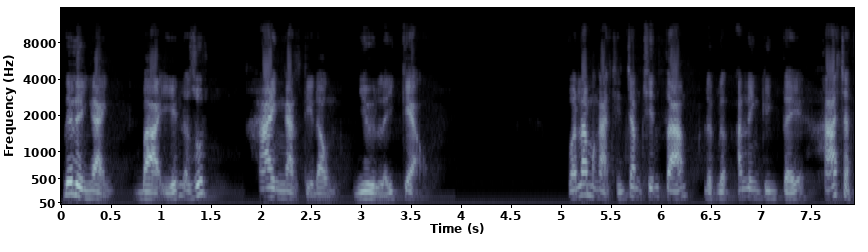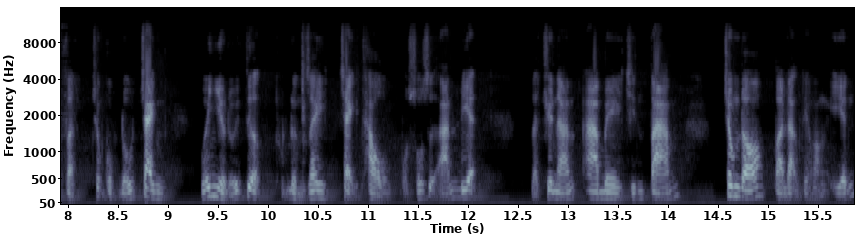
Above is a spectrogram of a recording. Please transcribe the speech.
Đây là hình ảnh bà Yến đã rút 2.000 tỷ đồng như lấy kẹo. Vào năm 1998, lực lượng an ninh kinh tế khá chật vật trong cuộc đấu tranh với nhiều đối tượng thuộc đường dây chạy thầu một số dự án điện là chuyên án AB98, trong đó bà Đặng Thị Hoàng Yến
